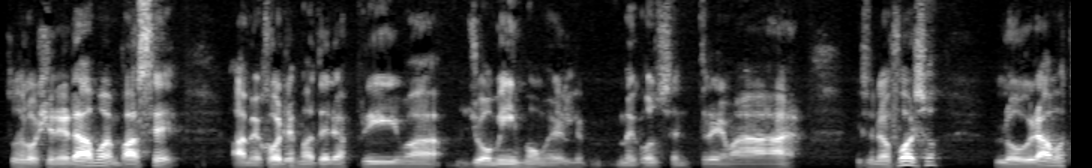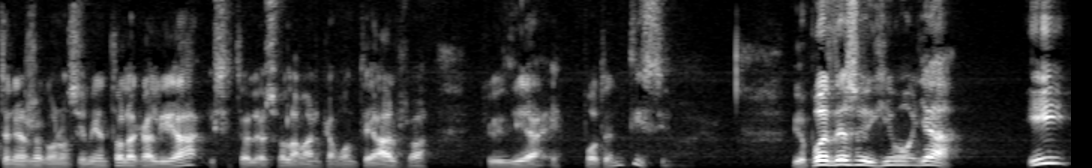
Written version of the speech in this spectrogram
Entonces lo generamos en base a mejores materias primas, yo mismo me, me concentré más, hice un esfuerzo, logramos tener reconocimiento de la calidad y se estableció la marca Monte Alfa, que hoy día es potentísima. Y después de eso dijimos, ya, y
